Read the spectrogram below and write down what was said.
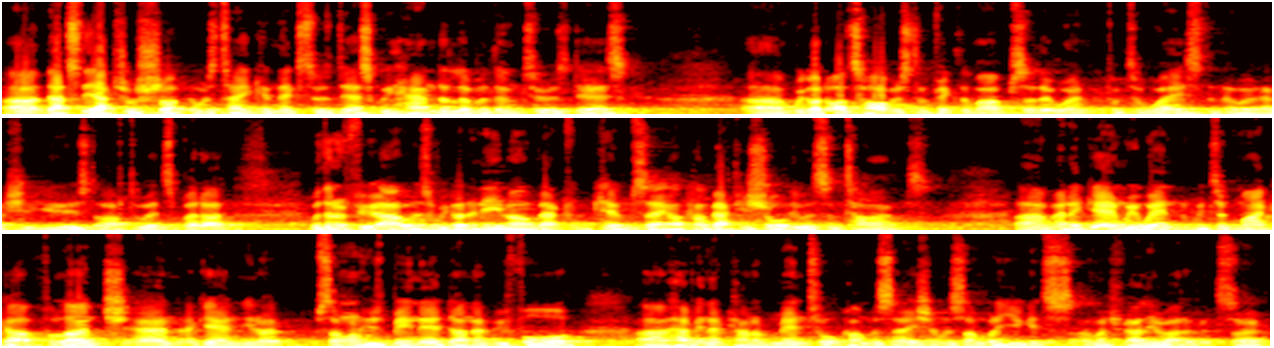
Uh, that's the actual shot that was taken next to his desk. We hand delivered them to his desk. Uh, we got OzHarvest to pick them up so they weren't put to waste and they were actually used afterwards. But uh, within a few hours, we got an email back from Kim saying, I'll come back to you shortly with some times. Um, and again, we went, we took Mike out for lunch, and again, you know, someone who's been there, done that before, uh, having that kind of mentor conversation with somebody, you get so much value out of it. So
